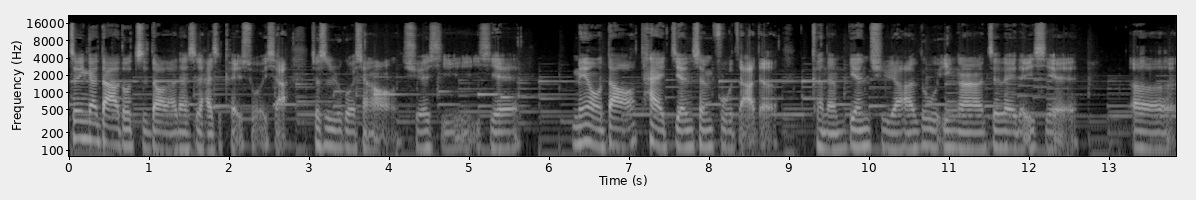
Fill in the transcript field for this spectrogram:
这应该大家都知道了，但是还是可以说一下，就是如果想要学习一些没有到太艰深复杂的。可能编曲啊、录音啊之类的一些，呃，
